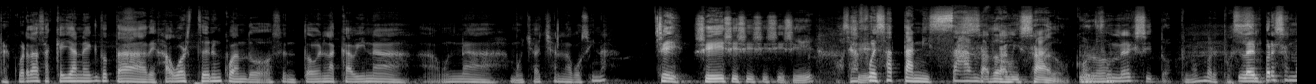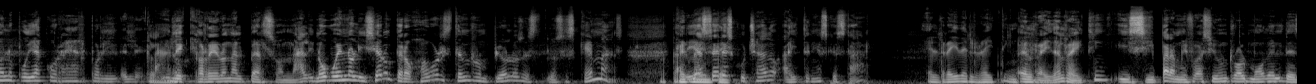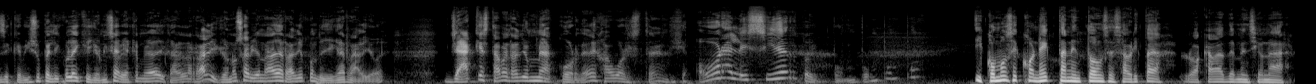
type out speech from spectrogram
¿Recuerdas aquella anécdota de Howard Stern cuando sentó en la cabina a una muchacha en la bocina? Sí, sí, sí, sí, sí, sí, sí. O sea, Sí. fue satanizado. satanizado. pero fue un éxito. Hombre, pues. La empresa no lo podía correr por el- el- Claro. le corrieron al personal. Y no, bueno, lo hicieron, pero Howard Stern rompió los, los esquemas. Quería ser Totalmente. escuchado, ahí tenías que estar. El rey del rating. El rey del rating. Y sí, para mí fue así un role model desde que vi su película y que yo ni sabía que me iba a dedicar a la radio. Yo no sabía nada de radio cuando llegué a radio. ¿eh? Ya que estaba en radio me acordé de Howard Stern. Dije, órale, es cierto. Y pum, pum, pum, pum. ¿Y cómo se conectan entonces? Ahorita lo acabas de mencionar.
